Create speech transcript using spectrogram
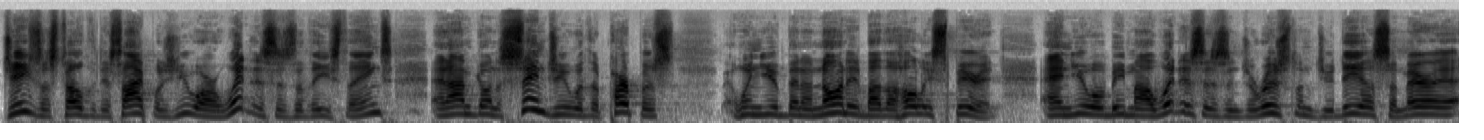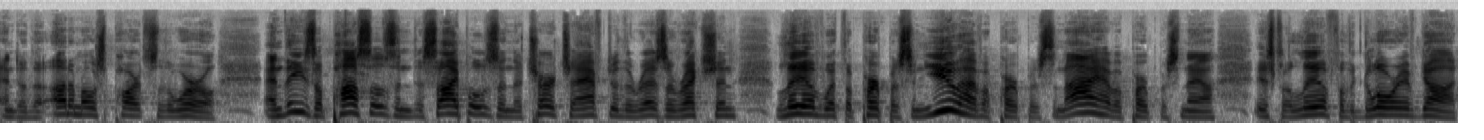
Jesus told the disciples, You are witnesses of these things, and I'm going to send you with a purpose when you've been anointed by the Holy Spirit and you will be my witnesses in Jerusalem, Judea, Samaria, and to the uttermost parts of the world. And these apostles and disciples and the church after the resurrection live with a purpose. And you have a purpose, and I have a purpose now, is to live for the glory of God.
